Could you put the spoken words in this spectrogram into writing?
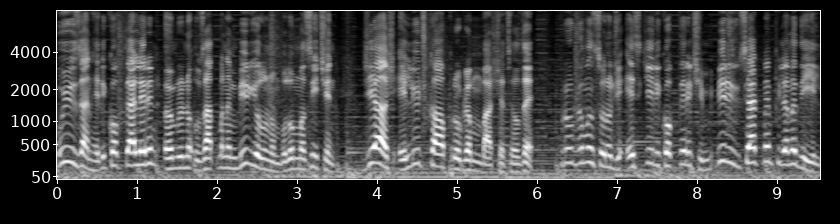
Bu yüzden helikopterlerin ömrünü uzatmanın bir yolunun bulunması için CH-53K programı başlatıldı. Programın sonucu eski helikopter için bir yükseltme planı değil,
